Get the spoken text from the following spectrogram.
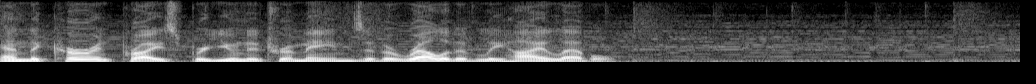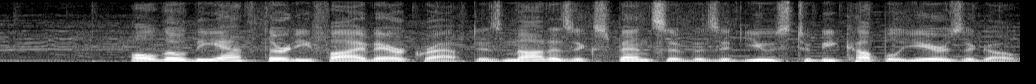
and the current price per unit remains at a relatively high level. Although the F-35 aircraft is not as expensive as it used to be couple years ago,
